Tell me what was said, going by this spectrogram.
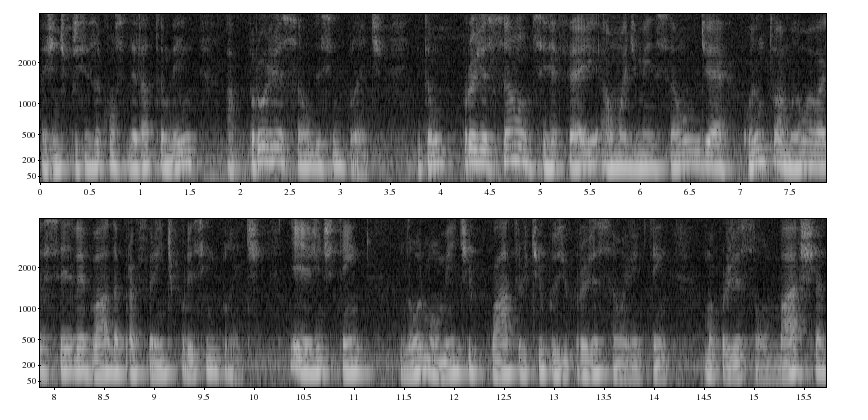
a gente precisa considerar também a projeção desse implante. Então, projeção se refere a uma dimensão de é, quanto a mama vai ser levada para frente por esse implante. E aí a gente tem normalmente quatro tipos de projeção. A gente tem uma projeção baixa,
